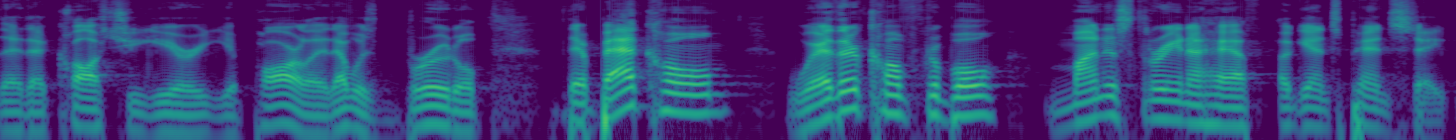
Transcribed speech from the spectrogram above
that, that cost you your your parlay. That was brutal. They're back home where they're comfortable minus three and a half against Penn State.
